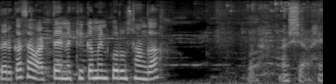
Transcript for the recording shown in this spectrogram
तर कसा वाटतंय नक्की कमेंट करून सांगा. अशा आहे.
